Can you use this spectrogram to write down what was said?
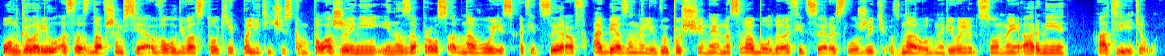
Он говорил о создавшемся в Владивостоке политическом положении и на запрос одного из офицеров, обязаны ли выпущенные на свободу офицеры служить в Народно-революционной армии, ответил –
